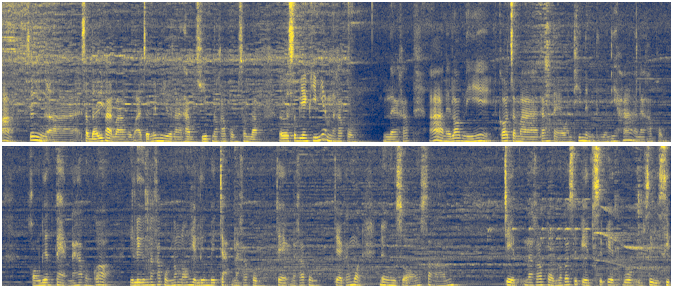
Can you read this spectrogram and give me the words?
อ่าซึ่งอ่าสัปดาห์ที่ผ่านมาผมอาจจะไม่มีเวลาทำคลิปนะครับผมสำหรับเออเสบียงพรีเมียมนะครับผม นะครับอ่าในรอบนี้ก็จะมาตั้งแต่วันที่ 1 ถึงวันที่ 5 นะครับผมของเดือน 8 นะครับผมก็อย่าลืมนะครับผมน้องๆ อย่าลืมไปจัดนะครับผมแจกนะครับผมแจกทั้งหมด 1 2 3 7 นะครับผมแล้วก็ 11 11 บวกอีก4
